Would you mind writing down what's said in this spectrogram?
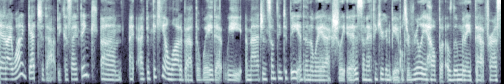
and I want to get to that because I think um, I, have been thinking a lot about the way that we imagine something to be and then the way it actually is. And I think you're going to be able to really help illuminate that for us.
